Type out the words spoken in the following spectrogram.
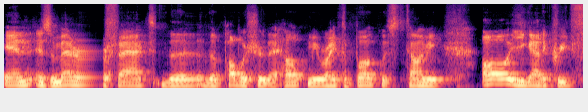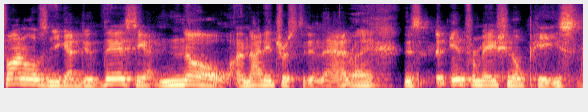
And as a matter of fact, the the publisher that helped me write the book was telling me, "Oh, you got to create funnels and you got to do this." You got no, I'm not interested in that. Right. This is an informational piece,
